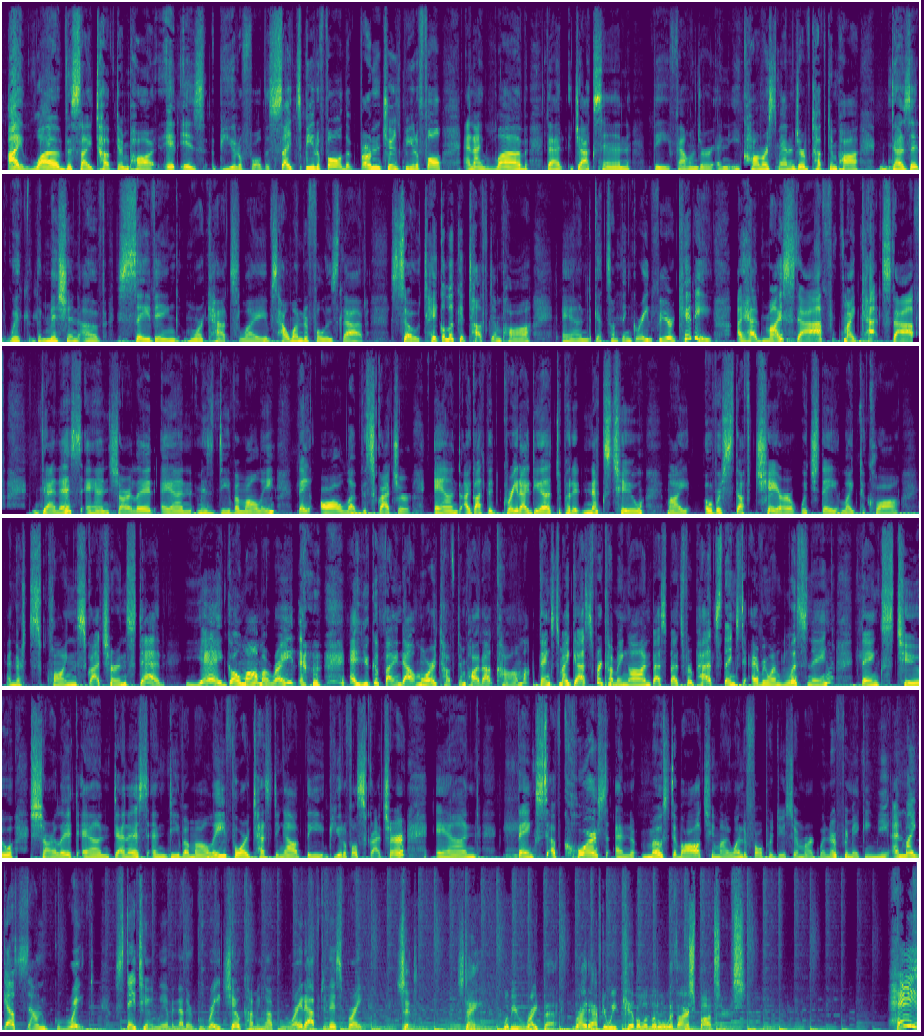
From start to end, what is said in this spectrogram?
I love the site Tuft and Paw. It is beautiful. The site's beautiful. The furniture is beautiful. And I love that Jackson, the founder and e-commerce manager of Tuft and Paw, does it with the mission of saving more cats' lives. How wonderful is that? So take a look at Tuft and Paw and get something great for your kitty. I had my staff, my cat staff, Dennis and Charlotte and Ms. Diva Molly, they all love the scratcher. And I got the great idea to put it next to my overstuffed chair, which they like to claw, and they're clawing the scratcher instead. Yay, go mama, right? and you can find out more at tuftandpaw.com. Thanks to my guests for coming on Best Bets for Pets. Thanks to everyone listening. Thanks to Charlotte and Dennis and Diva Molly for testing out the beautiful scratcher. And Thanks, of course, and most of all, to my wonderful producer, Mark Winter, for making me and my guests sound great. Stay tuned. We have another great show coming up right after this break. Sit. Stay. We'll be right back, right after we kibble a little with our sponsors.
